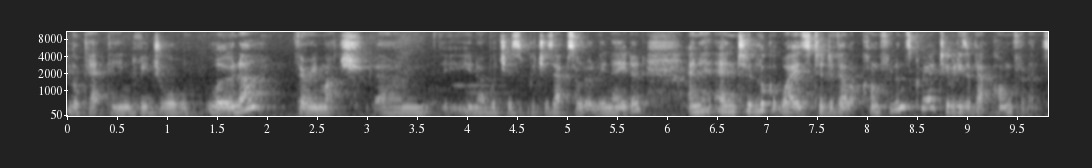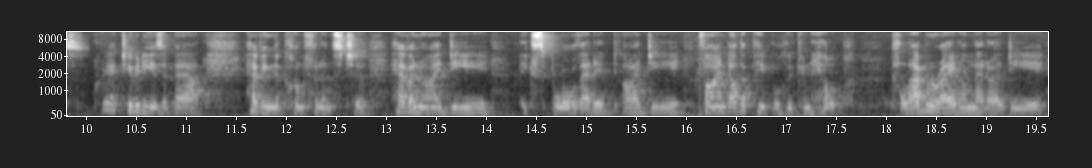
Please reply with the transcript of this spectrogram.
look at the individual learner very much, um, you know, which is which is absolutely needed, and and to look at ways to develop confidence. Creativity is about confidence. Creativity is about having the confidence to have an idea, explore that idea, find other people who can help collaborate on that idea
